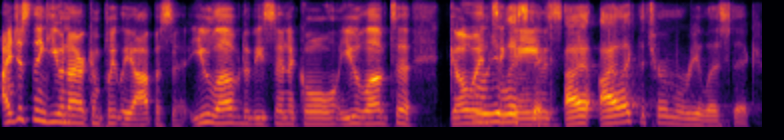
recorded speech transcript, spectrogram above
I just think you and I are completely opposite. You love to be cynical. You love to go into games. I I like the term realistic.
